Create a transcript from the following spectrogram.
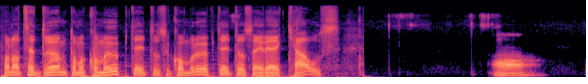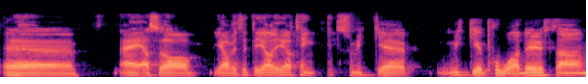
på något sätt drömt om att komma upp dit och så kommer du upp dit och så är det kaos. Ja. Eh, nej, alltså jag vet inte. Jag, jag tänkte inte så mycket, mycket på det utan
